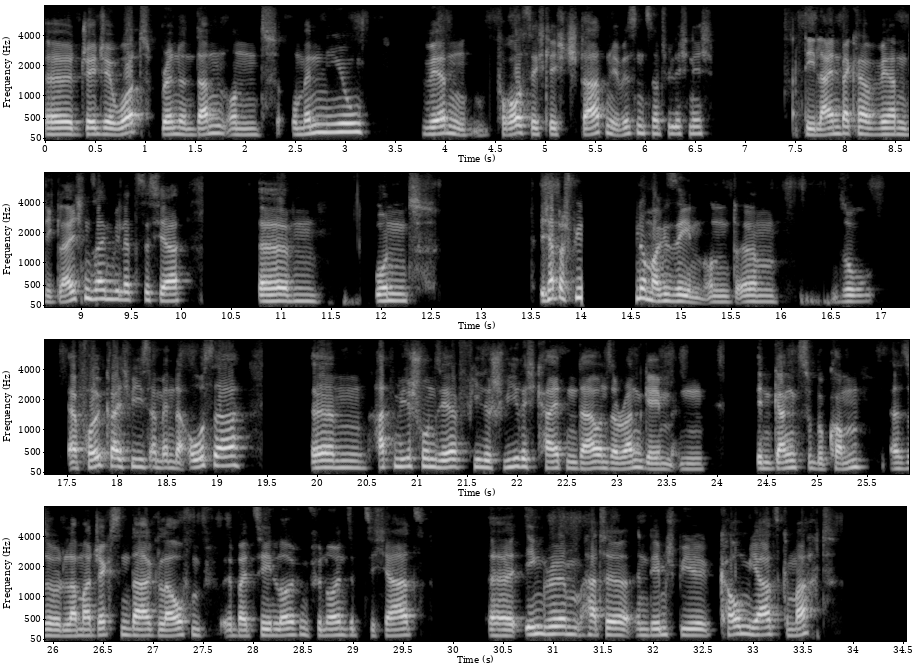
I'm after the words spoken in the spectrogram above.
Äh, JJ Watt, Brandon Dunn und Omenu werden voraussichtlich starten. Wir wissen es natürlich nicht. Die Linebacker werden die gleichen sein wie letztes Jahr. Ähm, und ich habe das Spiel nochmal gesehen und ähm, so erfolgreich, wie es am Ende aussah, ähm, hatten wir schon sehr viele Schwierigkeiten, da unser Run-Game in, in Gang zu bekommen. Also Lamar Jackson da gelaufen bei 10 Läufen für 79 Yards. Äh, Ingram hatte in dem Spiel kaum Yards gemacht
